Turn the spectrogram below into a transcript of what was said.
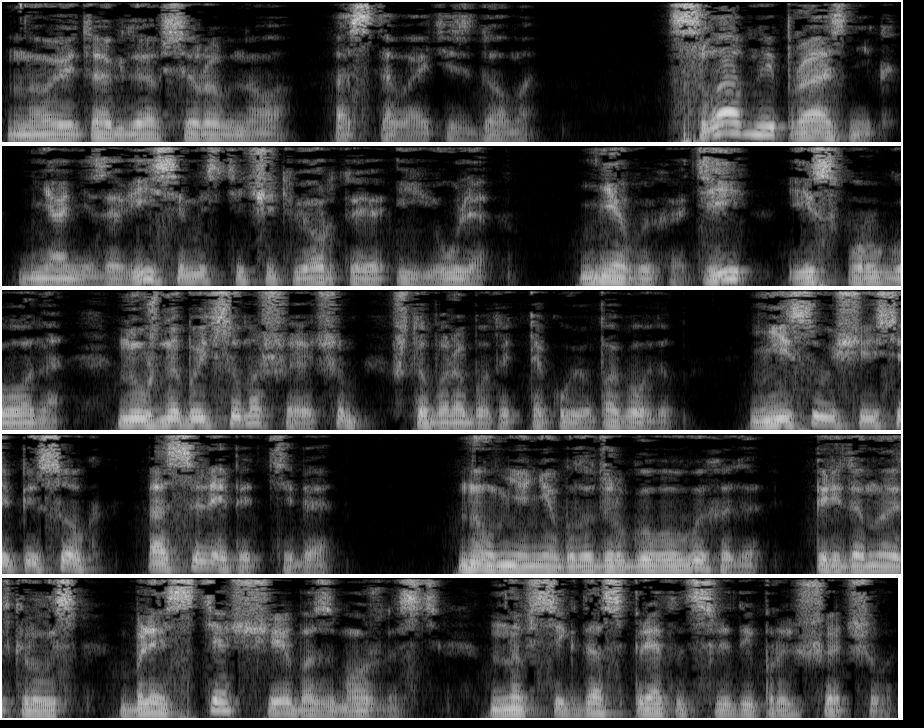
но и тогда все равно оставайтесь дома. Славный праздник Дня независимости 4 июля. Не выходи из фургона. Нужно быть сумасшедшим, чтобы работать такую погоду. Несущийся песок ослепит тебя. Но у меня не было другого выхода. Передо мной открылась блестящая возможность навсегда спрятать следы происшедшего.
